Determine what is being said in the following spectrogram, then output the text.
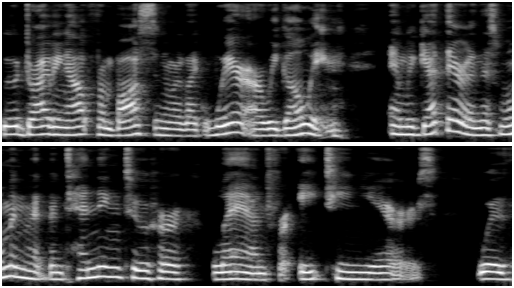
we were driving out from boston and we're like where are we going and we get there and this woman had been tending to her land for 18 years with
